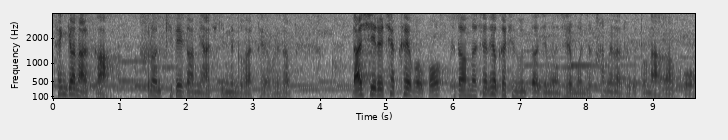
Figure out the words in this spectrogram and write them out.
생겨날까 그런 기대감이 아직 있는 것 같아요. 그래서 날씨를 체크해보고 그 다음날 새벽같이 눈 떠지면 제일 먼저 카메라 들고 또 나가고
